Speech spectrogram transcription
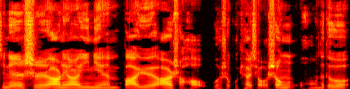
今天是二零二一年八月二十号，我是股票小生黄德德，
